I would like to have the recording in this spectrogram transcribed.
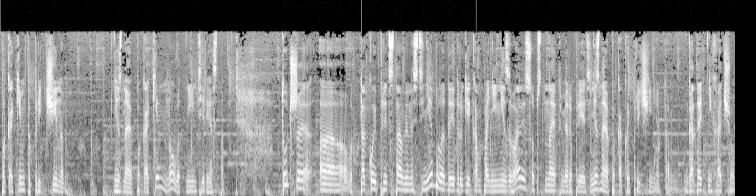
по каким-то причинам. Не знаю по каким, но вот неинтересно. Тут же э, вот такой представленности не было, да и другие компании не звали, собственно, на это мероприятие. Не знаю по какой причине, там, гадать не хочу.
